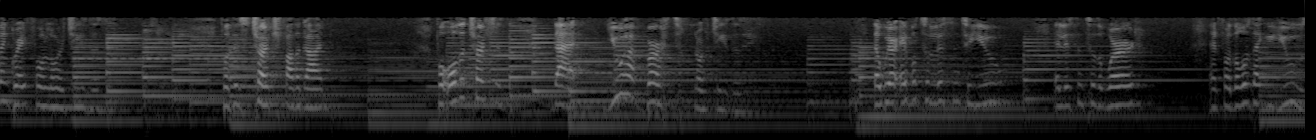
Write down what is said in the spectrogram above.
than grateful, Lord Jesus, for this church, Father God, for all the churches that you have birthed, Lord Jesus, that we are able to listen to you and listen to the word, and for those that you use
